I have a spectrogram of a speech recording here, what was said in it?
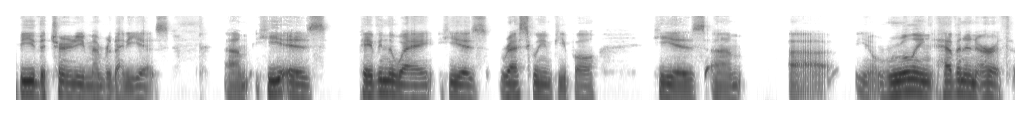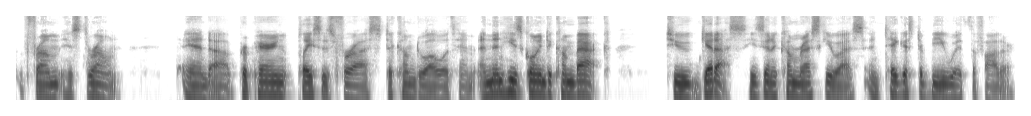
be the Trinity member that he is. Um, he is paving the way. He is rescuing people. He is um, uh, you know ruling heaven and earth from his throne and uh, preparing places for us to come dwell with him. And then he's going to come back to get us. He's going to come rescue us and take us to be with the Father.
